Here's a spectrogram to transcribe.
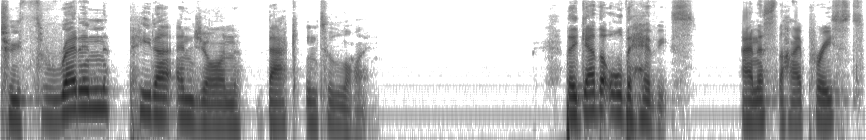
to threaten Peter and John back into line. They gather all the heavies Annas the high priest,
